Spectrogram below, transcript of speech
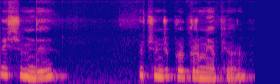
Ve şimdi üçüncü pırpırımı yapıyorum.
